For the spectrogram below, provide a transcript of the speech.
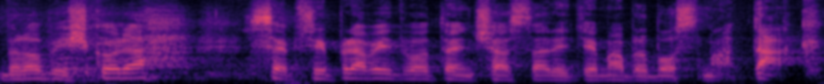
Bylo by škoda se připravit o ten čas tady těma blbostma. Tak,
